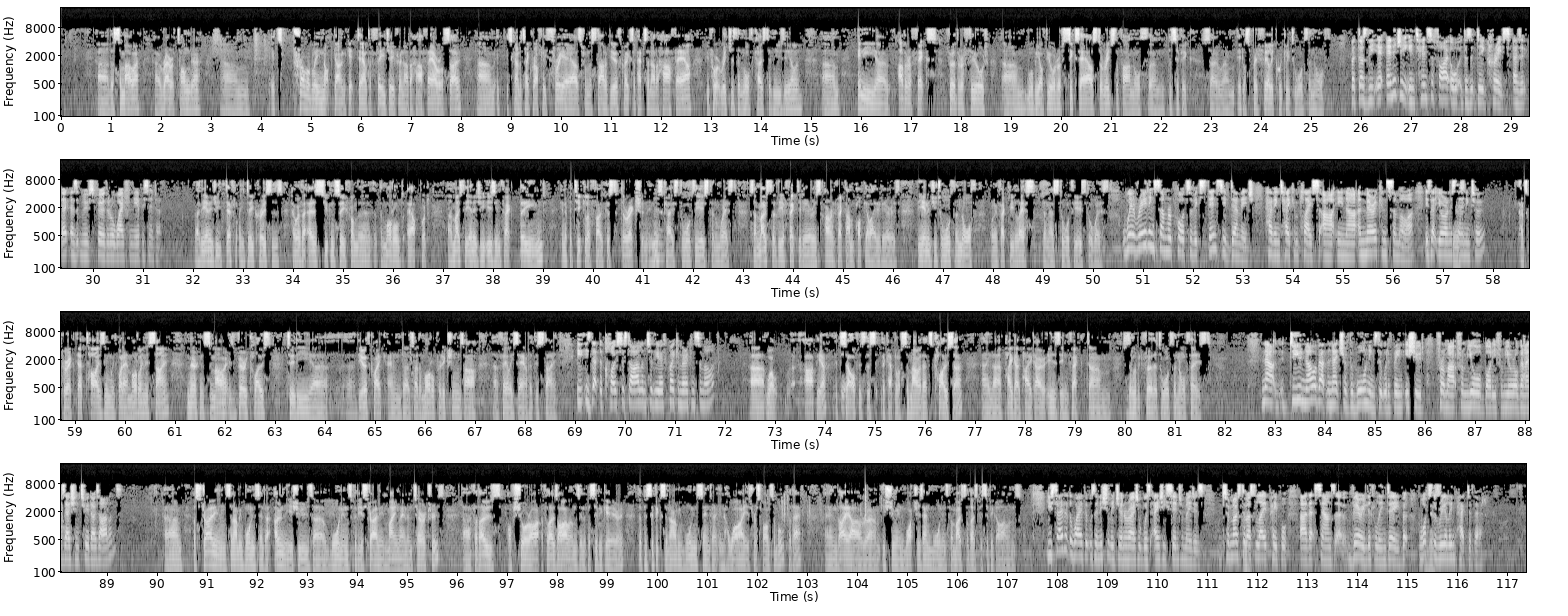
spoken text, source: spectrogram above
Uh, the Samoa, uh, Rarotonga. Um, it's probably not going to get down to Fiji for another half hour or so. Um, it, it's going to take roughly three hours from the start of the earthquake, so perhaps another half hour before it reaches the north coast of New Zealand. Um, any uh, other effects further afield um, will be of the order of six hours to reach the far north um, Pacific, so um, it'll spread fairly quickly towards the north. But does the energy intensify or does it decrease as it, as it moves further away from the epicentre? Uh, the energy definitely decreases. However, as you can see from the, the modelled output, uh, most of the energy is in fact beamed in a particular focused direction, in this case towards the east and west. So most of the affected areas are in fact unpopulated areas. The energy towards the north will in fact be less than as towards the east or west. We're reading some reports of extensive damage having taken place uh, in uh, American Samoa. Is that your understanding too? That's correct. That ties in with what our modelling is saying. American Samoa is very close to the uh, uh, the earthquake, and uh, so the model predictions are uh, fairly sound at this stage. Is that the closest island to the earthquake, American Samoa? Uh, well, Apia itself is the, the capital of Samoa. That's closer, and uh, Pago Pago is in fact um, just a little bit further towards the northeast. Now, do you know about the nature of the warnings that would have been issued from, uh, from your body, from your organisation to those islands? Um, Australian Tsunami Warning Centre only issues uh, warnings for the Australian mainland and territories. Uh, for those offshore, for those islands in the Pacific area, the Pacific Tsunami Warning Centre in Hawaii is responsible for that, and they are um, issuing watches and warnings for most of those Pacific islands. You say that the wave that was initially generated was 80 centimetres. To most of us lay people, uh, that sounds uh, very little indeed, but what's Yes. the real impact of that?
